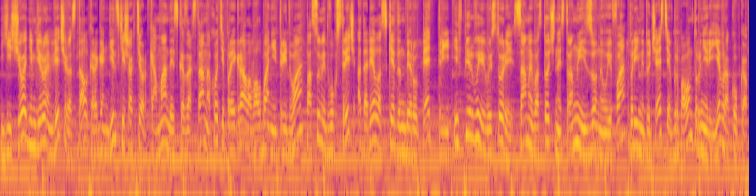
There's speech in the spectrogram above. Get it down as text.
Еще одним героем вечера стал карагандинский шахтер. Команда из Казахстана, хоть и проиграла в Албании 3-2, по сумме двух встреч одолела Скеденберу 5-3. И впервые в истории самой восточной страны из зоны УЕФА примет участие в групповом турнире Еврокубков.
